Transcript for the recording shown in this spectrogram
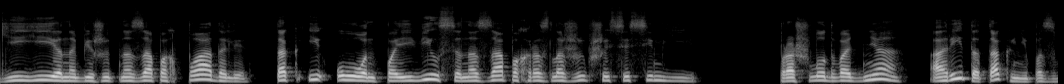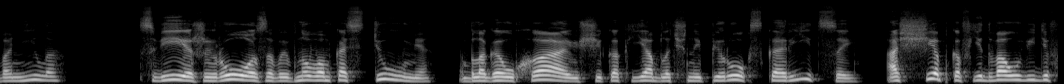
гиена бежит на запах падали, так и он появился на запах разложившейся семьи. Прошло два дня, а Рита так и не позвонила. Свежий, розовый, в новом костюме, благоухающий, как яблочный пирог с корицей, а Щепков, едва увидев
